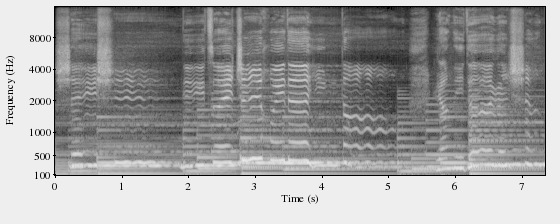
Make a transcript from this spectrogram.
谁是你最智慧的引导，让你的人生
